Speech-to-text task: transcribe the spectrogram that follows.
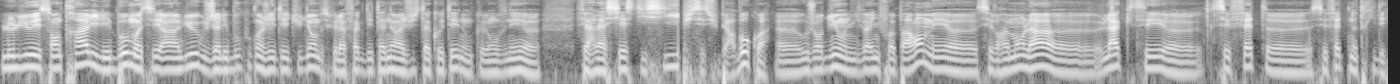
le lieu est central, il est beau. Moi, c'est un lieu où j'allais beaucoup quand j'étais étudiant parce que la fac des tanneurs est juste à côté. Donc, euh, on venait euh, faire la sieste ici. Puis, c'est super beau, quoi. Aujourd'hui, on y va une fois par an, mais c'est vraiment là, là que c'est fait, fait notre idée.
